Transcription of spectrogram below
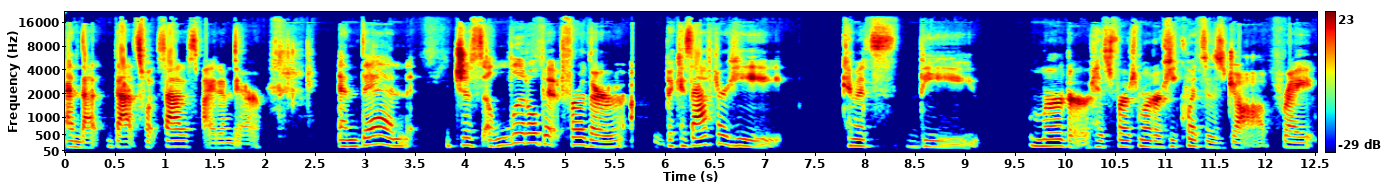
and that that's what satisfied him there. And then just a little bit further, because after he commits the murder, his first murder, he quits his job, right?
